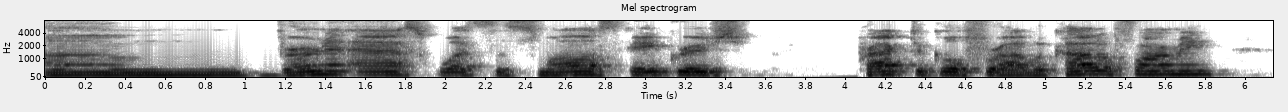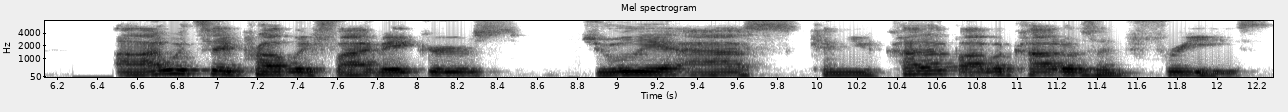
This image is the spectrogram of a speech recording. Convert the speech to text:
Um, Verna asked, what's the smallest acreage practical for avocado farming? Uh, I would say probably five acres. Julia asks, can you cut up avocados and freeze?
